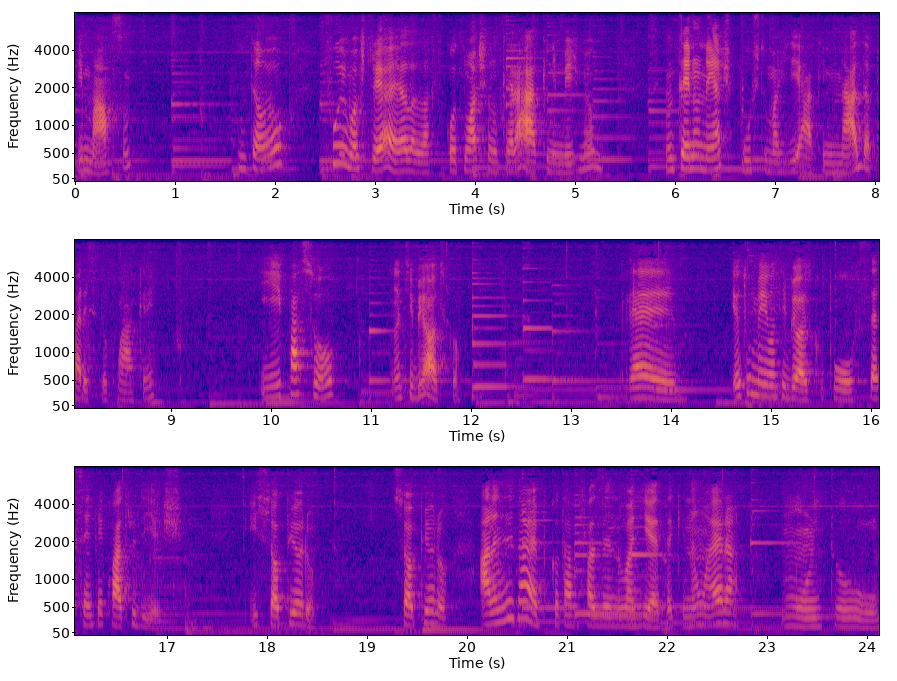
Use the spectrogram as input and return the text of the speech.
de março. Então eu fui, mostrei a ela, ela continuou achando que era acne mesmo. Eu não tendo nem as pústulas de acne, nada parecido com acne. E passou antibiótico. É, eu tomei o antibiótico por 64 dias e só piorou. Só piorou. Além de na época eu tava fazendo uma dieta que não era muito.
